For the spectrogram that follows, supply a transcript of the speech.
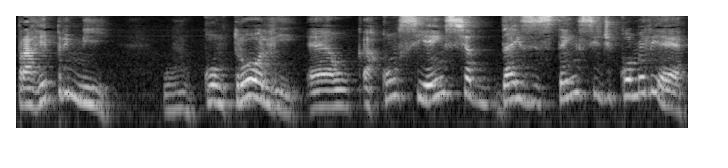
para reprimir. O controle é a consciência da existência de como ele é.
